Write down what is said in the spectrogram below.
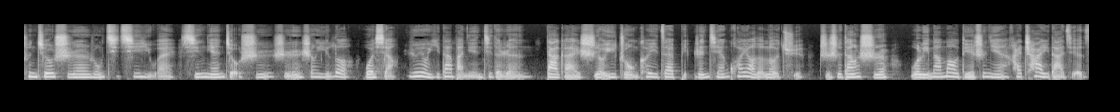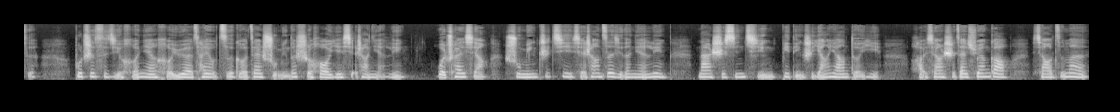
春秋时人荣其期以为行年九十是人生一乐。我想，拥有一大把年纪的人，大概是有一种可以在别人前夸耀的乐趣。只是当时我离那耄耋之年还差一大截子。不知自己何年何月才有资格在署名的时候也写上年龄。我揣想，署名之际写上自己的年龄，那时心情必定是洋洋得意，好像是在宣告：小子们，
